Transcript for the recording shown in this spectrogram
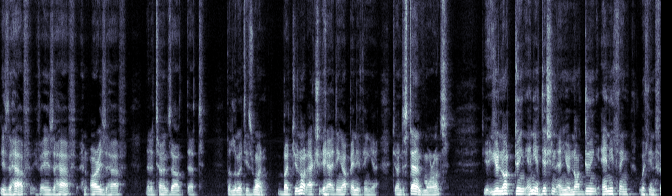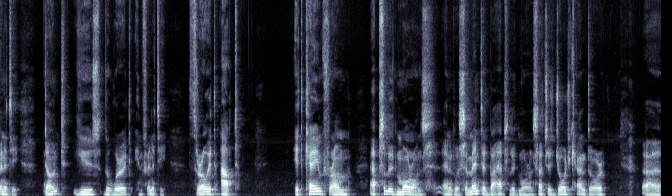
is a half, if A is a half and R is a half, then it turns out that the limit is 1. But you're not actually adding up anything here. Do you understand, morons? You're not doing any addition and you're not doing anything with infinity. Don't use the word infinity. Throw it out. It came from absolute morons, and it was cemented by absolute morons such as George Cantor, uh,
